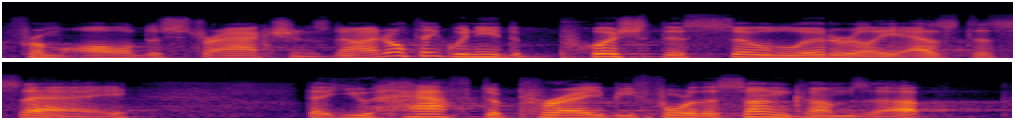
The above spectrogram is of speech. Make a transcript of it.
from all distractions. Now, I don't think we need to push this so literally as to say that you have to pray before the sun comes up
